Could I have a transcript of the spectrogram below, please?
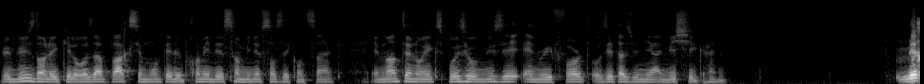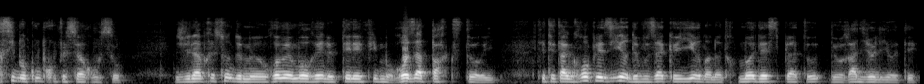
Le bus dans lequel Rosa Parks s'est monté le 1er décembre 1955 est maintenant exposé au musée Henry Ford aux États-Unis à Michigan. Merci beaucoup, professeur Rousseau. J'ai l'impression de me remémorer le téléfilm Rosa Parks Story. C'était un grand plaisir de vous accueillir dans notre modeste plateau de Radio Lyoté.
